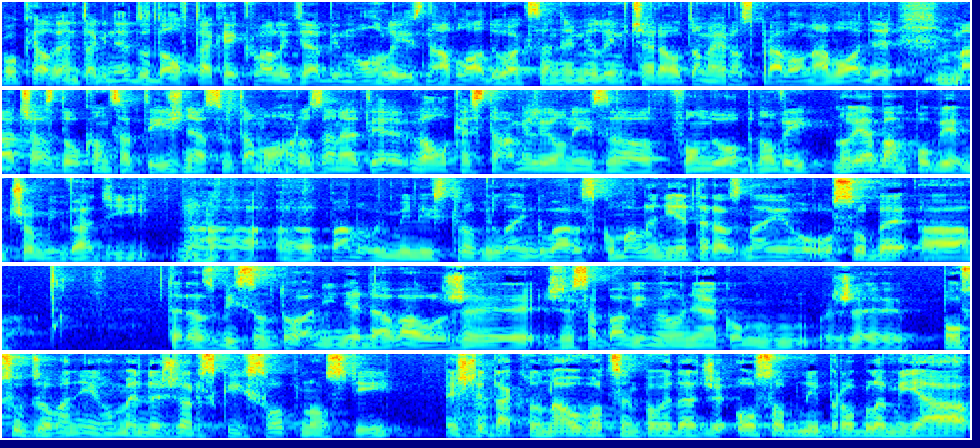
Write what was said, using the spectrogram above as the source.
pokiaľ len tak nedodal v takej kvalite, aby mohli ísť na vládu, ak sa nemýlim, včera o tom aj rozprával na vláde, mm-hmm. má čas do konca týždňa, sú tam ohrozené tie veľké 100 milióny z fondu obnovy. No ja vám poviem, čo mi vadí mm-hmm. na uh, pánovi ministrovi Lengvarskom, ale nie teraz na jeho osobe a Teraz by som to ani nedával, že, že sa bavíme o nejakom že posudzovaní jeho manažerských schopností. Ešte Aha. takto na úvod chcem povedať, že osobný problém ja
